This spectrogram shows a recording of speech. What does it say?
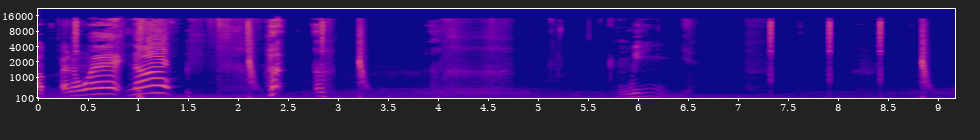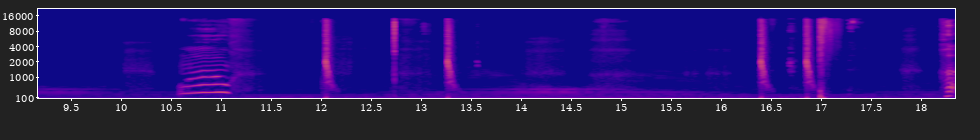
Up, and away! No! Huh. Wee. Whoa. Huh.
